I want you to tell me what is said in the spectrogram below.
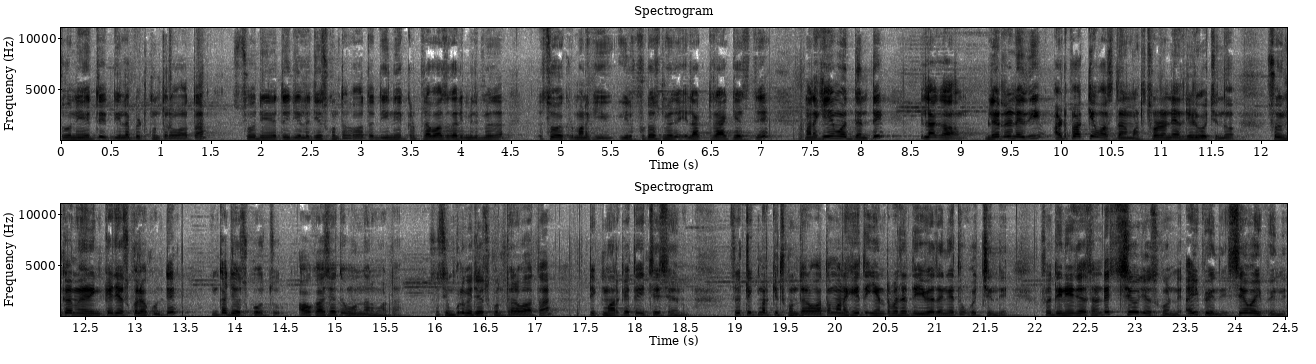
సో నేనైతే ఇలా పెట్టుకున్న తర్వాత సో నేనైతే ఇలా చేసుకున్న తర్వాత దీన్ని ఇక్కడ ప్రభాస్ గారి మీద మీద సో ఇక్కడ మనకి ఈ ఫొటోస్ మీద ఇలా ట్రాక్ చేస్తే మనకి ఏమవుద్దంటే ఇలాగా బ్లర్ అనేది అడుపాకే వస్తుంది అనమాట చూడండి అది నీట్గా వచ్చిందో. సో ఇంకా మీరు ఇంకా చేసుకోలేకుంటే ఇంకా చేసుకోవచ్చు. అవకాశం అయితే ఉందన్నమాట. సో సింపుల్గా చేసుకున్న తర్వాత టిక్ మార్క్ అయితే ఇచ్చేసాను. సో టిక్ మార్క్ ఇచ్చుకున్న తర్వాత మనకైతే ఇంటర్ఫేస్ అయితే ఈ విధంగా అయితే వచ్చింది. సో దీని ఏం చేస్తారంటే సేవ్ చేసుకోండి. అయిపోయింది. సేవ్ అయిపోయింది.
